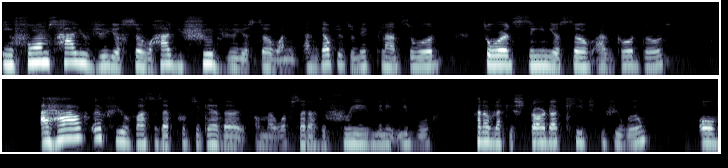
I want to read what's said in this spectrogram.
informs how you view yourself, how you should view yourself, and it, and helps you to make plans toward towards seeing yourself as God does I have a few verses I put together on my website as a free mini ebook, kind of like a starter kit, if you will, of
